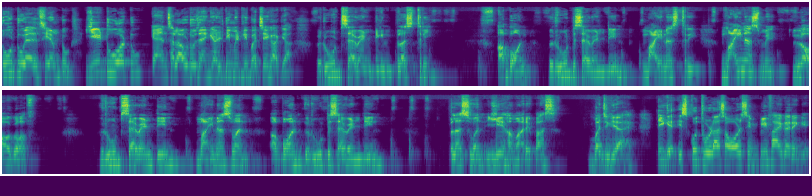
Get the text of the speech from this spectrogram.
two two LCM two ये टू और टू कैंसल आउट हो जाएँगे अल्टीमेटली बचेगा क्या? Root seventeen plus three upon root seventeen minus three minus में log of root seventeen minus one upon root seventeen plus one ये हमारे पास बच गया है। ठीक है, इसको थोड़ा सा और सिंप्लीफाई करेंगे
